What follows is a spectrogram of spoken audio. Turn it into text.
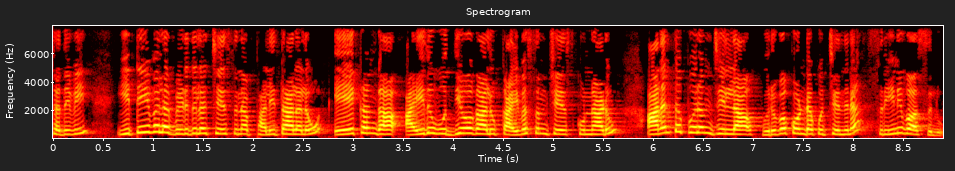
చదివి ఇటీవల విడుదల చేసిన ఫలితాలలో ఏకంగా ఐదు ఉద్యోగాలు కైవసం చేసుకున్నాడు అనంతపురం జిల్లా ఉరవకొండకు చెందిన శ్రీనివాసులు.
